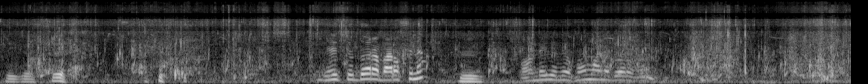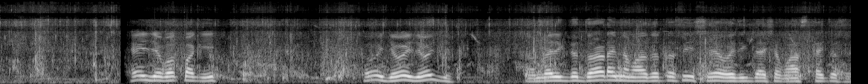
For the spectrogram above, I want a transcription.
ঠিক আছে। যেহেতু দরা বারোছি না হুম। অনেক হোম মানে এই যে বক পাখি। ওই যে ওই যে ওই যে। আমরা এদিক দিয়ে দড়া টাইম না মাছ ধরতেছি সে ওই দিক দিয়ে এসে মাছ খাইতেছে।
